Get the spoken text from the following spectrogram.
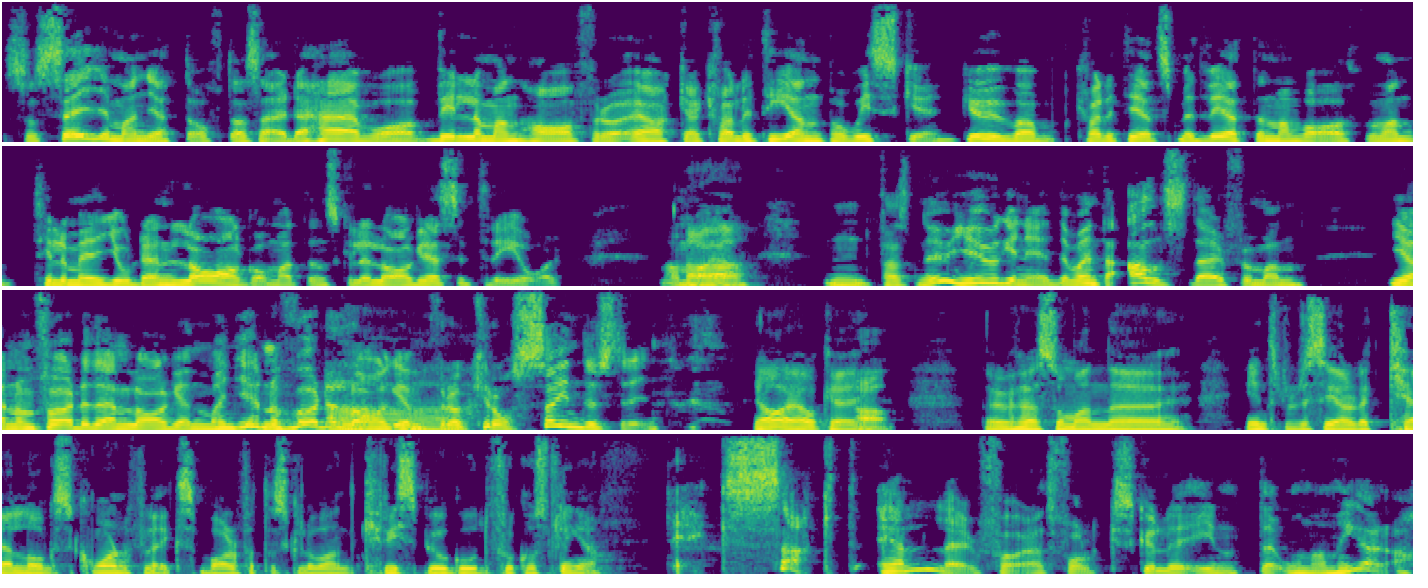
så säger man jätteofta så här, det här var, ville man ha för att öka kvaliteten på whisky. Gud vad kvalitetsmedveten man var. För man till och med gjorde en lag om att den skulle lagras i tre år. Man Ja, bara, ja. "Mm, fast nu ljuger ni, det var inte alls därför man genomförde den lagen. Man genomförde Ah. lagen för att krossa industrin. Ja, ja, okej. Ja. Det är ungefär som man eh, introducerade Kellogg's Cornflakes bara för att det skulle vara en krispig och god frukostflinga. Exakt. Eller för att folk skulle inte onanera.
